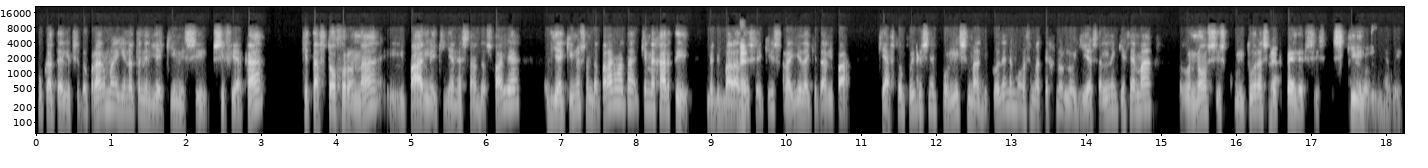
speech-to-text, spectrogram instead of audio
που κατέληξε το πράγμα, γινόταν η διακίνηση ψηφιακά και ταυτόχρονα οι υπάλληλοι εκεί για να αισθάνονται ασφάλεια διακινούσαν τα πράγματα και με χαρτί, με την παραδοσιακή ναι. σφραγίδα κτλ. Και αυτό που είπες είναι πολύ σημαντικό, δεν είναι μόνο θέμα τεχνολογίας, αλλά είναι και θέμα γνώσης, κουλτούρας ναι. και εκπαίδευσης. Skills δηλαδή.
